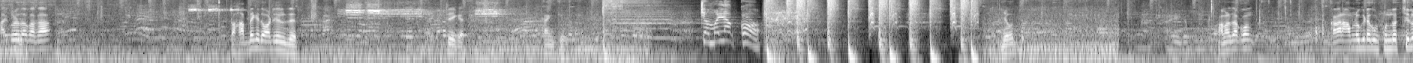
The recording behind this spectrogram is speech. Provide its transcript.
হাই করে দাও কাকা। তো হাত দেখে দাও অডিয়েন্সদের ঠিক আছে। থ্যাংক ইউ যেহেতু আমরা যখন কাকার আমলকিটা খুব সুন্দর ছিল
